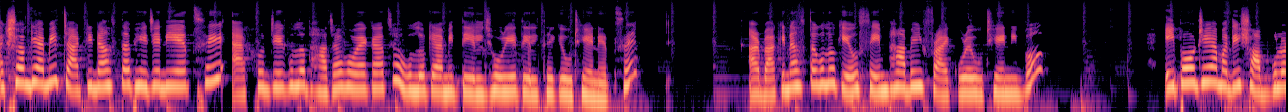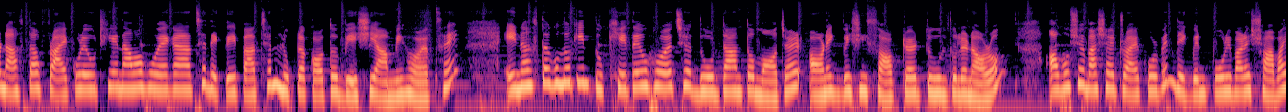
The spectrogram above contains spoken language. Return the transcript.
একসঙ্গে আমি চারটি নাস্তা ভেজে নিয়েছি। এখন যেগুলো ভাজা হয়ে গেছে ওগুলোকে আমি তেল ঝরিয়ে তেল থেকে উঠিয়ে নিচ্ছে। আর বাকি নাস্তাগুলোকেও সেমভাবেই ফ্রাই করে উঠিয়ে নিব। এই পর্যায়ে আমাদের সবগুলো নাস্তা ফ্রাই করে উঠিয়ে নেওয়া হয়ে গেছে। দেখতেই পাচ্ছেন লুকটা কত বেশি আমি হয়েছে। এই নাস্তাগুলো কিন্তু খেতেও হয়েছে দুর্দান্ত মজার, অনেক বেশি সফটওয়্যার তুল তুলে নরম। অবশ্যই বাসায় ট্রাই করবেন, দেখবেন পরিবারের সবাই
